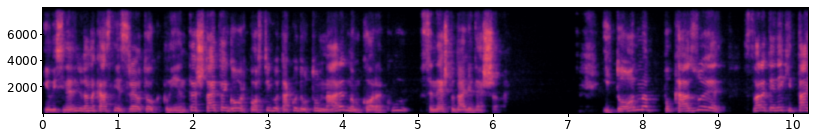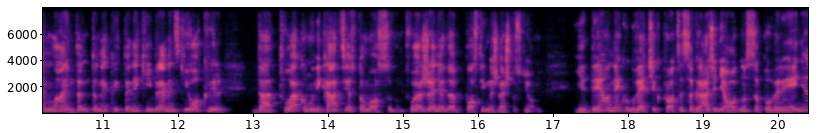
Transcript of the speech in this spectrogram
ili si nedelju dana kasnije sreo tog klijenta, šta je taj govor postigao tako da u tom narednom koraku se nešto dalje dešava. I to odmah pokazuje stvara taj neki timeline, taj, taj, neki, taj neki vremenski okvir da tvoja komunikacija s tom osobom, tvoja želja da postigneš nešto s njom, je deo nekog većeg procesa građanja odnosa poverenja,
